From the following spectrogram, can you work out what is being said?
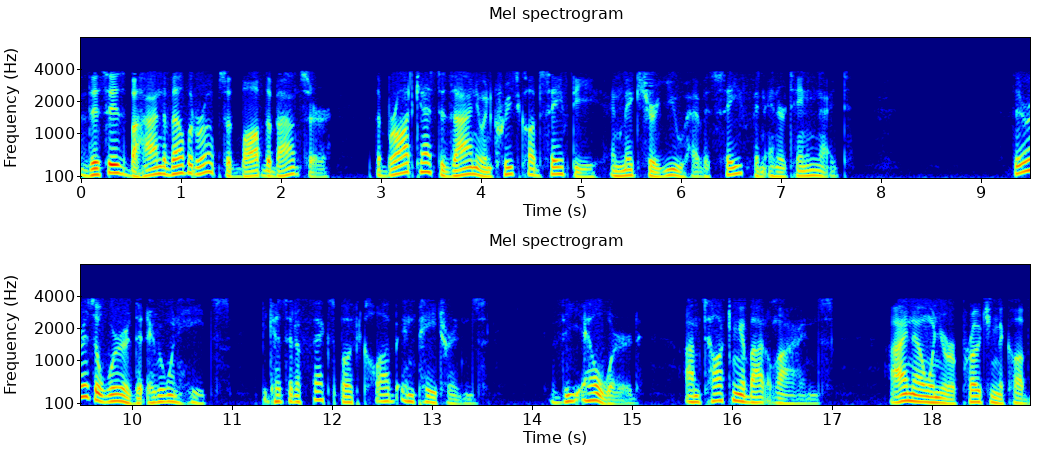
This is Behind the Velvet Ropes with Bob the Bouncer, the broadcast designed to increase club safety and make sure you have a safe and entertaining night. There is a word that everyone hates because it affects both club and patrons. The L word. I'm talking about lines. I know when you're approaching the club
